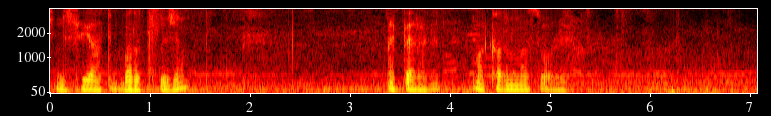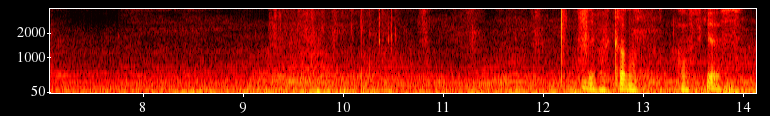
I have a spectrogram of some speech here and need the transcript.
Şimdi suya atıp balık tutacağım. Hep beraber bakalım nasıl oluyor. Hadi bakalım. Az gelsin.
